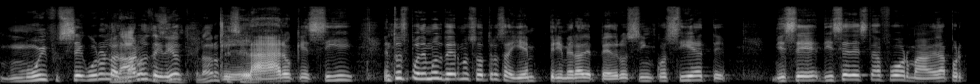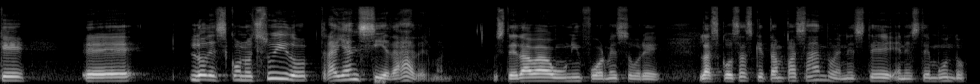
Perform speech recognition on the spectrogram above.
muy seguro en las Claro manos que de sí, Dios? claro que sí. Claro que sí. Entonces podemos ver nosotros ahí en Primera de Pedro 5, 7. Dice, dice de esta forma, ¿verdad? Porque eh, lo desconocido trae ansiedad, hermano. Usted daba un informe sobre las cosas que están pasando en este, en este mundo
